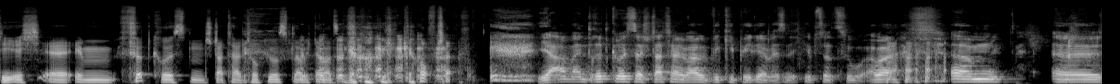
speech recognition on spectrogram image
die ich äh, im viertgrößten Stadtteil Tokios, glaube ich, damals gekauft habe. Ja, mein drittgrößter Stadtteil war Wikipedia-Wissen, ich gebe es dazu. Aber ähm, äh,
